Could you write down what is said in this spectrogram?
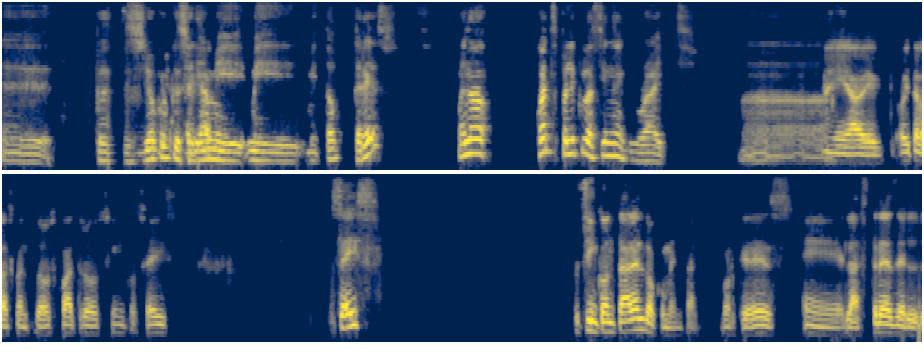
Eh, pues yo creo que sería mi, mi, mi top 3. Bueno, ¿cuántas películas tiene Wright? Ah. A ver, ahorita las cuento, 2, 4, 5, 6, seis, sin contar el documental, porque es eh, las tres de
